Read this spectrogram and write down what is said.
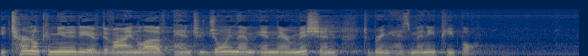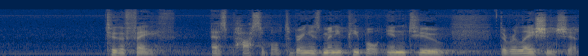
eternal community of divine love and to join them in their mission to bring as many people to the faith as possible, to bring as many people into the relationship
